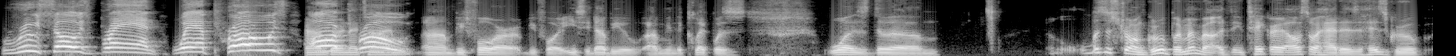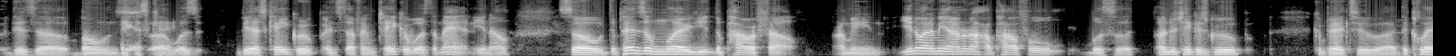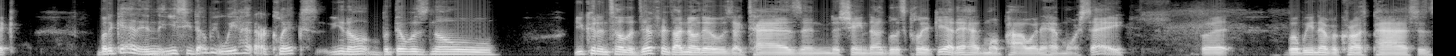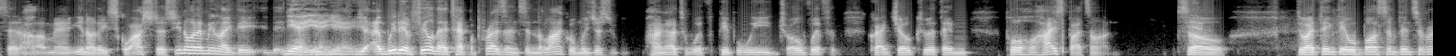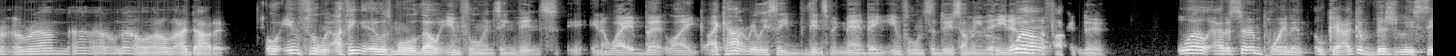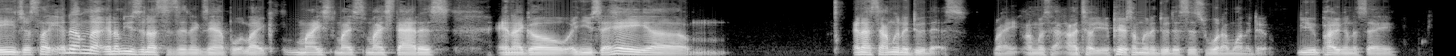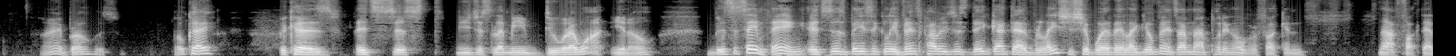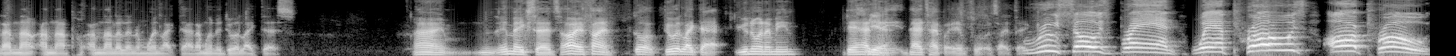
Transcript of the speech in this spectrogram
Russo's brand, where pros um, are during pros. time, um, before before ECW. I mean, the Kliq was was the um, was a strong group. But remember, I think Taker also had his his group. His uh, Bones uh, was BSK group and stuff, and Taker was the man. You know, so depends on where you the power fell. I mean, you know what I mean. I don't know how powerful was uh, Undertaker's group compared to uh, the Kliq. But again, in the mm-hmm. ECW, we had our clicks, you know, but there was no, you couldn't tell the difference. I know there was like Taz and the Shane Douglas click. Yeah, they had more power, they had more say, but but we never crossed paths and said, "Oh man, you know they squashed us." You know what I mean? Like they, Yeah, yeah, yeah, you- we didn't feel that type of presence in the locker room. We just hung out with people we drove with, cracked jokes with, and pull high spots on. So, do I think they were bossing Vince around? I don't know. I don't. I doubt it. or influence. I think it was more were influencing Vince in a way, but like I can't really see Vince McMahon being influenced to do something that he doesn't Well, want to fucking do. Well, at a certain point, and okay, I could visually see just like, and I'm not, and I'm using us as an example, like my my my status, and I go and you say, hey, um, and I say I'm going to do this, right? I'm going to say, I tell you, Pierce, I'm going to do this. This is what I want to do. You're probably going to say, all right, bro, it's okay, because it's just you just let me do what I want, you know. But it's the same thing. It's just basically Vince probably just they got that relationship where they're like, "Yo, Vince, I'm not putting over fucking, nah, fuck that. I'm not, I'm not, I'm not letting them win like that. I'm going to do it like this." All right, it makes sense. All right, fine, go do it like that. You know what I mean? They had Yeah. that, that type of influence, I think. Russo's brand, where pros are pros.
